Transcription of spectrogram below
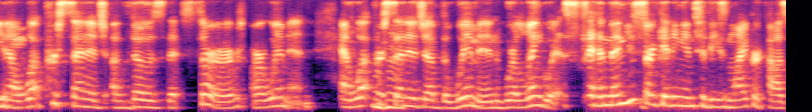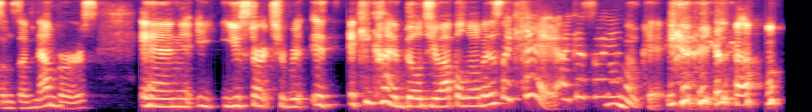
you know what percentage of those that served are women and what mm-hmm. percentage mm-hmm. of the women were linguists and then you start getting into these microcosms of numbers and you start to re- it it can kind of build you up a little bit it's like hey i guess i am hmm. okay you know so,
